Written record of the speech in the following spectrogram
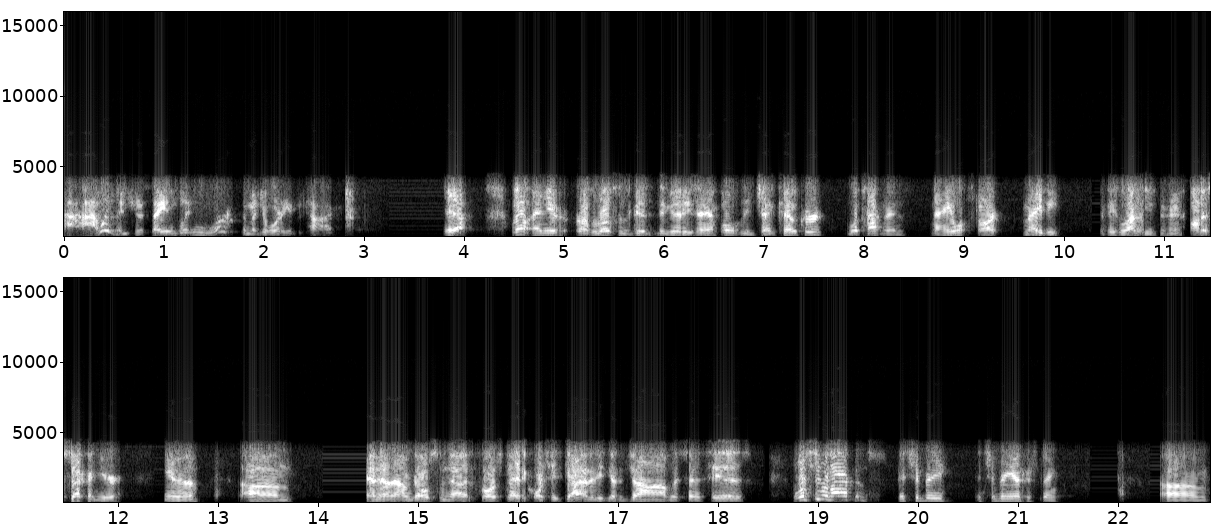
I, I would venture to say it wouldn't work the majority of the time. Yeah. Well, and you, Russell Wilson's good, a good example. Jake Coker, what's happening? Now he won't start, maybe if he's lucky, Mhm. on his second year. You know, um, and then now Golson down at Florida State. Of course, he's got it. He's got a job. They said it's his. We'll see what happens. It should be. It should be interesting. Um,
